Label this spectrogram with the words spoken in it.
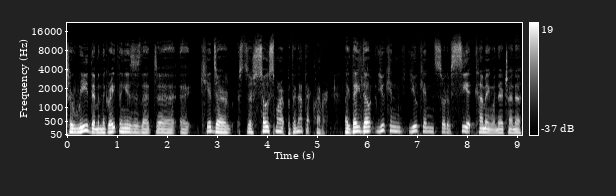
to read them. And the great thing is, is that uh, uh, kids are they're so smart, but they're not that clever. Like they don't. You can you can sort of see it coming when they're trying to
